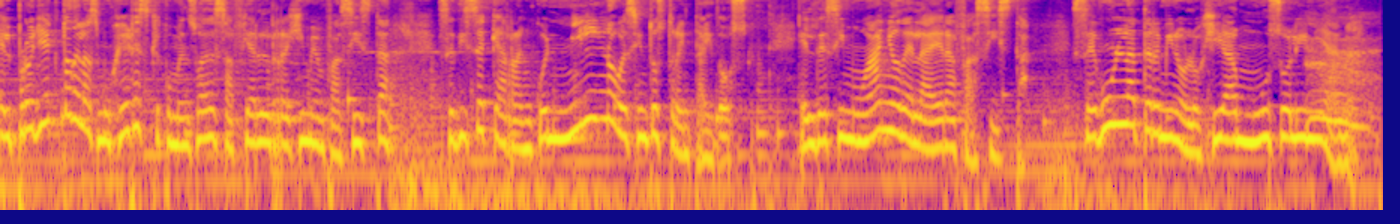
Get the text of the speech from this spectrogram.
El proyecto de las mujeres que comenzó a desafiar el régimen fascista se dice que arrancó en 1932, el décimo año de la era fascista, según la terminología mussoliniana.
